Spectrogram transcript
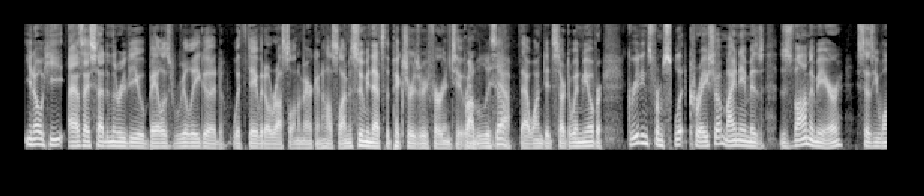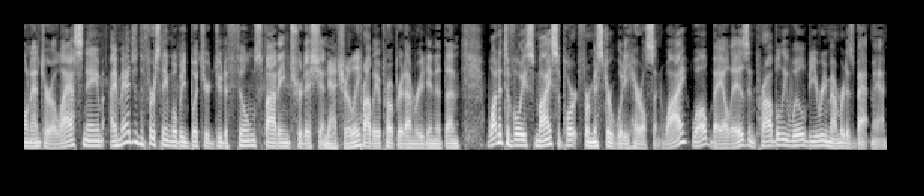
You know, he, as I said in the review, Bale is really good with David O. Russell in American Hustle. I'm assuming that's the picture he's referring to. Probably so. Yeah, that one did start to win me over. Greetings from Split, Croatia. My name is Zvonimir. He says he won't enter a last name. I imagine the first name will be butchered due to Filmspotting tradition. Naturally. Probably appropriate. I'm reading it then. Wanted to voice my support for Mr. Woody Harrelson. Why? Well, Bale is and probably will be remembered as Batman.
